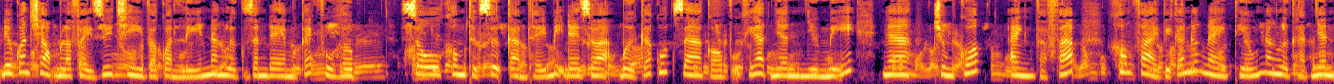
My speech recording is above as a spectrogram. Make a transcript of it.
Điều quan trọng là phải duy trì và quản lý năng lực răn đe một cách phù hợp. Seoul không thực sự cảm thấy bị đe dọa bởi các quốc gia có vũ khí hạt nhân như Mỹ, Nga, Trung Quốc, Anh và Pháp, không phải vì các nước này thiếu năng lực hạt nhân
